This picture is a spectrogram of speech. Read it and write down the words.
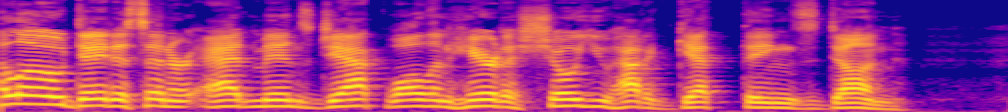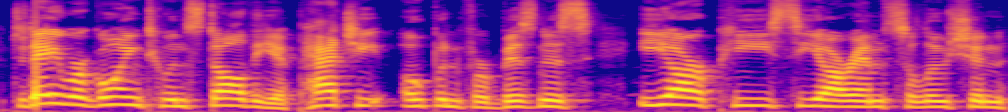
Hello, data center admins. Jack Wallen here to show you how to get things done. Today we're going to install the Apache Open for Business ERP CRM solution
